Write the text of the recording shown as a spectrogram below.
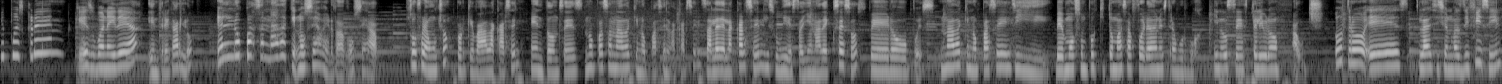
y pues creen que es buena idea entregarlo. Él no pasa nada que no sea verdad, o sea, sufre mucho porque va a la cárcel. Entonces no pasa nada que no pase en la cárcel. Sale de la cárcel y su vida está llena de excesos. Pero pues nada que no pase si vemos un poquito más afuera de nuestra burbuja. Y no sé, este libro, ouch. Otro es La decisión más difícil.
